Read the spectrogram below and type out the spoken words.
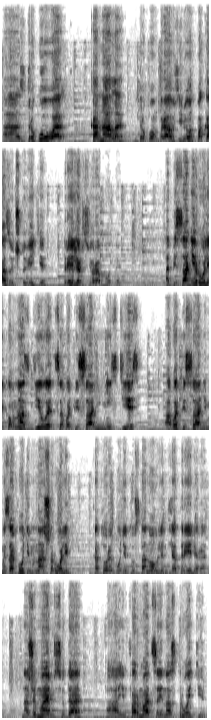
а, с другого канала в другом браузере, он показывает, что видите, трейлер все работает. Описание ролика у нас делается в описании, не здесь, а в описании мы заходим в наш ролик, который будет установлен для трейлера. Нажимаем сюда а, информация и настройки.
